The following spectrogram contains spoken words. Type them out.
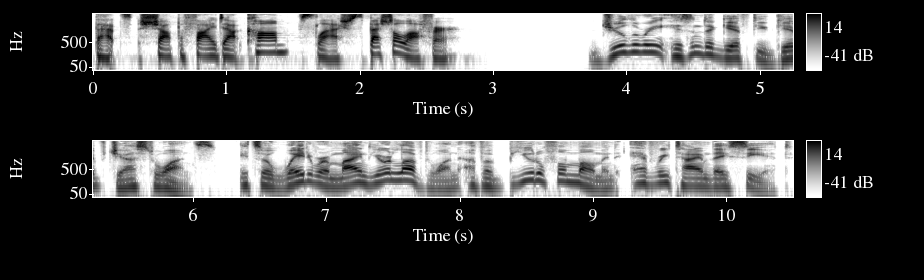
That's shopify.com slash special offer. Jewelry isn't a gift you give just once. It's a way to remind your loved one of a beautiful moment every time they see it.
